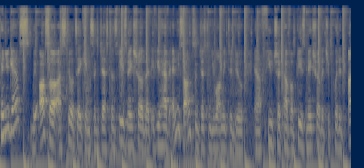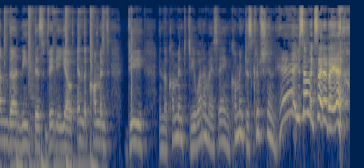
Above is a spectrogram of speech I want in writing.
Can you guess? We also are still taking suggestions. Please make sure that if you have any song suggestion you want me to do in a future cover, please make sure that you put it underneath this video in the comment D, in the comment D, what am I saying? Comment description. Yeah, you sound excited I am.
